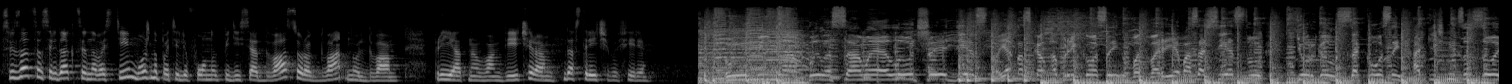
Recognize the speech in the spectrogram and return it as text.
Связаться с редакцией новостей можно по телефону 52 42 02. Приятного вам вечера. До встречи в эфире. У меня было самое лучшее детство Я таскал абрикосы во дворе по соседству дергал за косы отличницу Зойку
